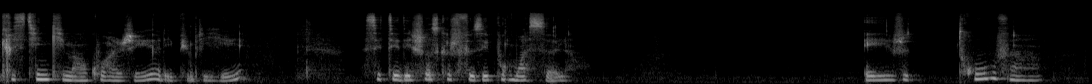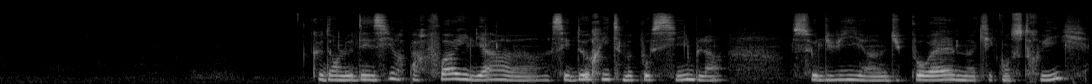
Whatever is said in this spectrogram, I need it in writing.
Christine qui m'a encouragée à les publier. C'était des choses que je faisais pour moi seule. Et je trouve que dans le désir, parfois, il y a euh, ces deux rythmes possibles, celui euh, du poème qui est construit,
